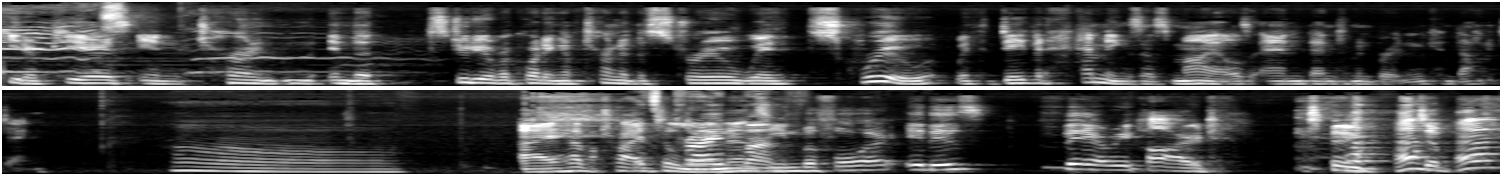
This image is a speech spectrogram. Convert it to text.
Peter Pears in turn in the studio recording of Turn of the Screw with Screw with David Hemmings as Miles and Benjamin Britten conducting. Oh. I have tried it's to learn that month. scene before. It is very hard to, to,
